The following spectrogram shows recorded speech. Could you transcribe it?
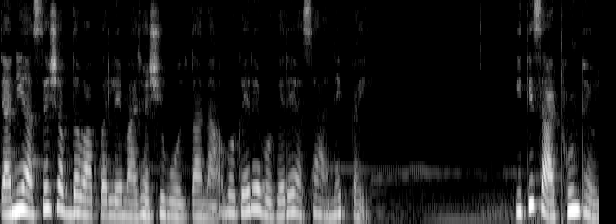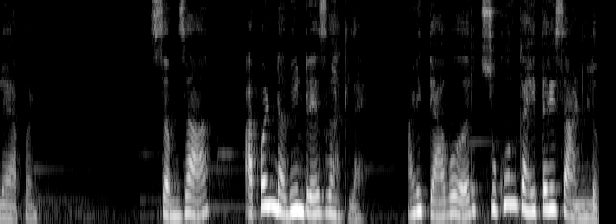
त्यांनी असे शब्द वापरले माझ्याशी बोलताना वगैरे वगैरे असं अनेक काही. किती साठवून ठेवलं आहे आपण? समजा आपण नवीन ड्रेस घातला आहे आणि त्यावर चुकून काहीतरी सांडलं.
